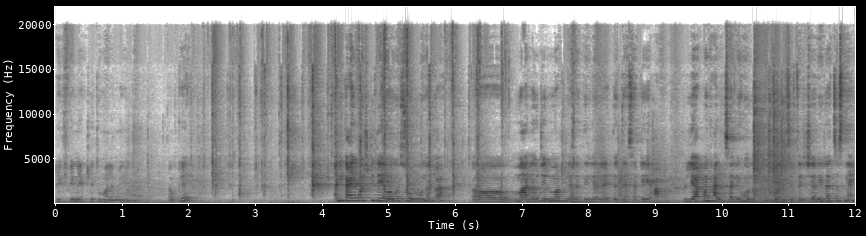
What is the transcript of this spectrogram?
डेफिनेटली तुम्हाला मिळणार. ओके आणि काही गोष्टी देवावर सोडवू नका. मानव जन्म आपल्याला दिलेला आहे तर त्यासाठी आपल्या पण हालचाली होणं खूप गरजेचं आहे. शरीराचंच नाही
